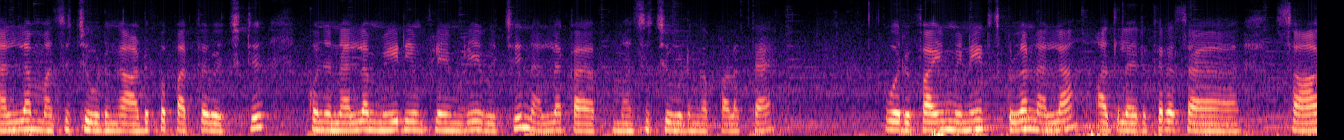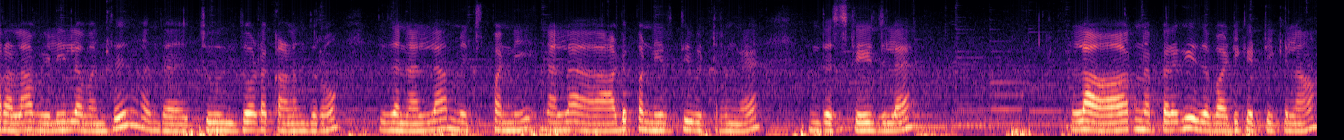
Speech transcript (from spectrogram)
நல்லா மசிச்சு விடுங்க. அடுப்பை பற்ற வச்சுட்டு கொஞ்சம் நல்லா மீடியம் ஃப்ளேம்லேயே வச்சு நல்லா க மசிச்சு விடுங்க பழத்தை. ஒரு ஃபைவ் மினிட்ஸ்க்குள்ளே நல்லா அதில் இருக்கிற ச சாரெல்லாம் வெளியில் வந்து அந்த ஜூ இதோட கலந்துரும். இதை நல்லா மிக்ஸ் பண்ணி நல்லா அடுப்பை நிறுத்தி விட்டுருங்க இந்த ஸ்டேஜில் நல்லா ஆறின பிறகு இதை வடிகட்டிக்கலாம்.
